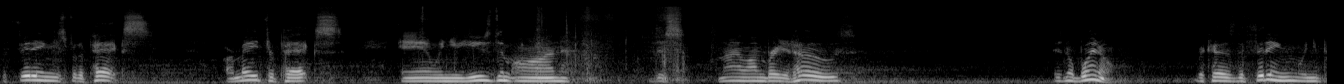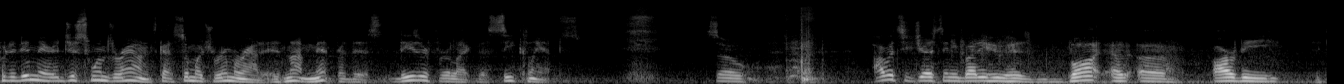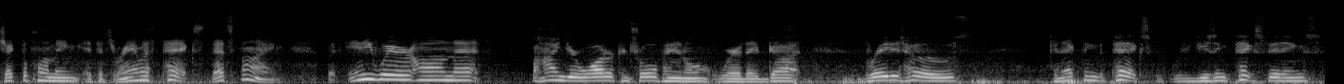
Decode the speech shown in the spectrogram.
the fittings for the PEX are made for PEX, and when you use them on this nylon braided hose, is no bueno because the fitting when you put it in there it just swims around. It's got so much room around it. It's not meant for this. These are for like the C clamps. So I would suggest anybody who has bought a, a RV to check the plumbing. If it's ran with PEX that's fine. But anywhere on that behind your water control panel where they've got braided hose connecting the PEX using PEX fittings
